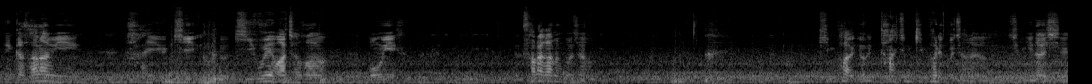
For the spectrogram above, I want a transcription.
그러니까 사람이 다 이 기, 그 기후에 맞춰서 몸이 살아가는 거죠. 긴팔 여기 다 지금 긴팔 입고 있잖아요. 지금 이 날씨에.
